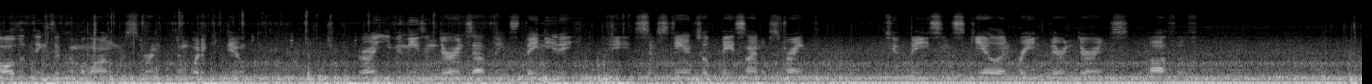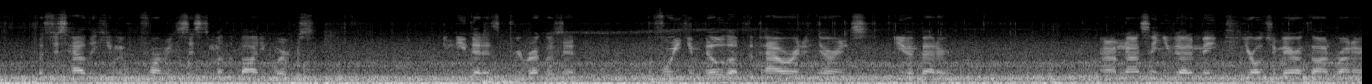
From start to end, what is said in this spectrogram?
All the things that come along with strength and what it can do. Right? Even these endurance athletes, they need a, a substantial baseline of strength to base and scale and rate their endurance off of. That's just how the human performance system of the body works. Need that as a prerequisite before you can build up the power and endurance even better. I'm not saying you got to make your ultra marathon runner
